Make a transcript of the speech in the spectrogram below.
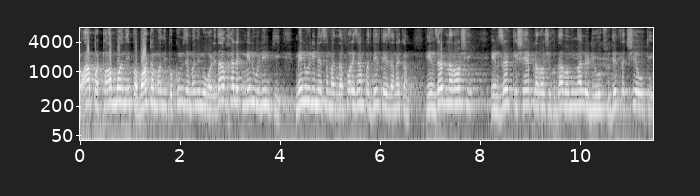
نو اپ په ټاپ باندې په باټم باندې په کوم ځای باندې مې وړي دا خلک مین ولیم کی مین ولی نه سم مطلب فار ایگزامپل دلته زنه کم انزرټ لراشي انزرټ کې شیپ لرو شي خدا به مونږه له ډیوکس دلته شی وکي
